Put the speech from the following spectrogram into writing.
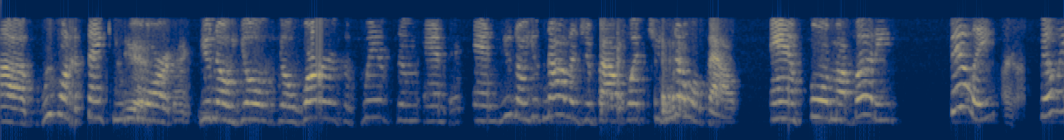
uh, we want to thank you Yeah, for thank you know your your words of wisdom and and you know your knowledge about what you know about. And for my buddy Philly, Philly,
